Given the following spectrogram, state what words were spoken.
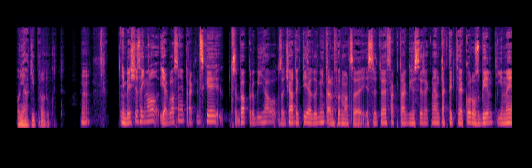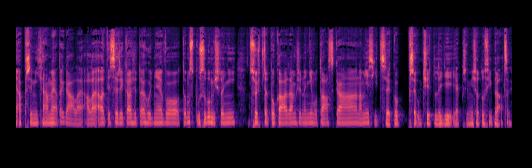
o nějaký produkt. Hmm. Mě by ještě zajímalo, jak vlastně prakticky třeba probíhal začátek té agilní transformace, jestli to je fakt tak, že si řekneme, tak teď jako rozbijem týmy a přemícháme a tak dále, ale, ale ty si říkal, že to je hodně o tom způsobu myšlení, což předpokládám, že není otázka na měsíc, jako přeučit lidi, jak přemýšlet o své práci.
